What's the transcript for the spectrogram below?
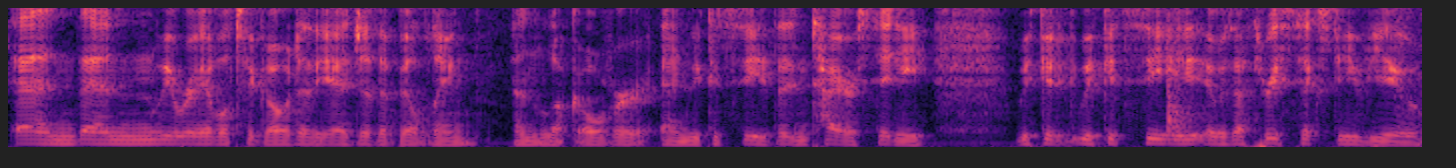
and then we were able to go to the edge of the building and look over and we could see the entire city. We could we could see it was a 360 view.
